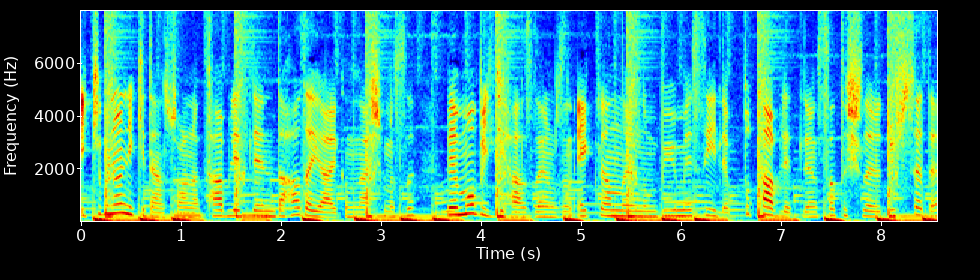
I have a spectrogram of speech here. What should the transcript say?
2012'den sonra tabletlerin daha da yaygınlaşması ve mobil cihazlarımızın ekranlarının büyümesiyle bu tabletlerin satışları düşse de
